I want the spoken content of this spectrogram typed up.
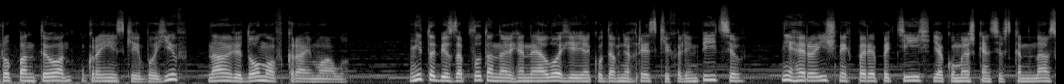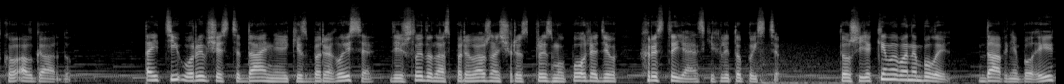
Про пантеон українських богів нам відомо вкрай мало. Ні тобі заплутаної генеалогії, як у давньогрецьких олімпійців, ні героїчних перипетій, як у мешканців скандинавського Алгарду. Та й ті уривчасті дані, які збереглися, дійшли до нас переважно через призму поглядів християнських літописців. Тож, якими вони були давні боги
